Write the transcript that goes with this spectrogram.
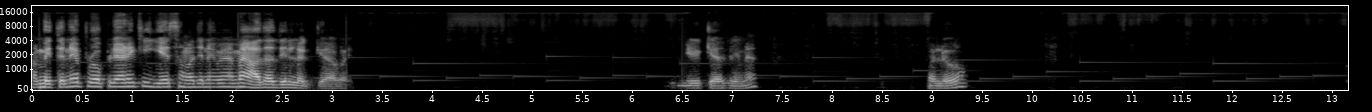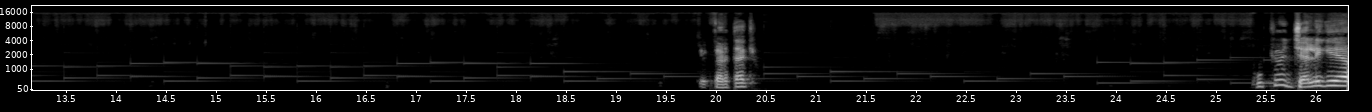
हम इतने प्रो प्लेयर हैं कि ये समझने में हमें आधा दिन लग गया भाई। ये क्या सीन है? हेलो? करता क्या? वो क्यों जल गया?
